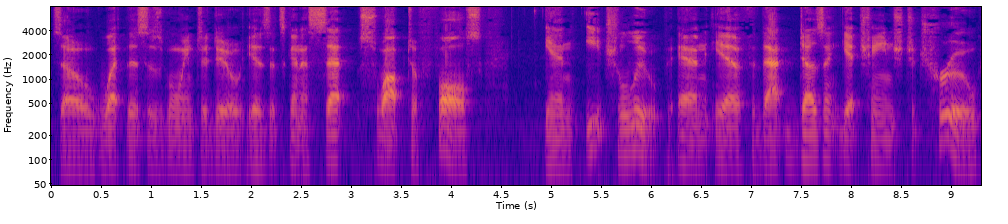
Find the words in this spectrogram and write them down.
So, what this is going to do is it's going to set swap to false in each loop and if that doesn't get changed to true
